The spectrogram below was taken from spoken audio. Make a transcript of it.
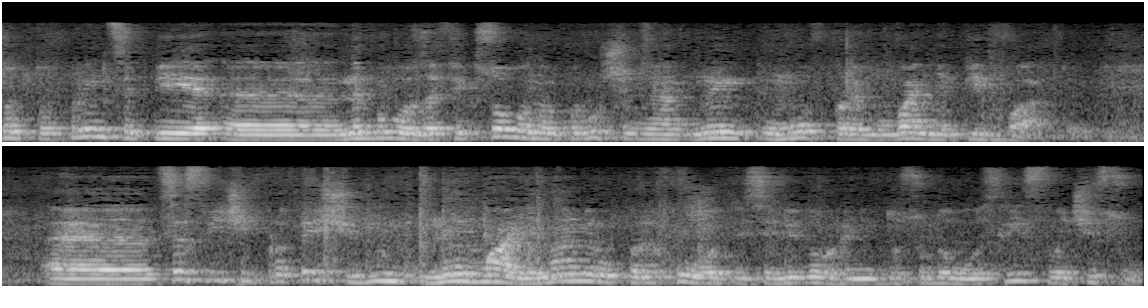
тобто, в принципі, е, не було зафіксовано порушення ним умов перебування під вартою. Е, Це свідчить про те, що він не має наміру переховуватися від органів досудового слідства чи суду.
